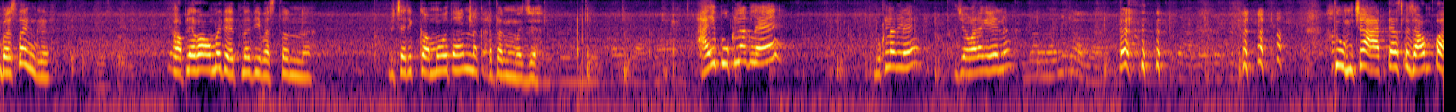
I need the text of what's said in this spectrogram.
बसतान ग? आपल्या गावामध्ये येत ना ती बसताना. बिचारी कमवतात ना करतात मजा. आई भूक लागले? भूक लागले? जेवायला घ्यायला? तुमच्या आत्यासला जाम पा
